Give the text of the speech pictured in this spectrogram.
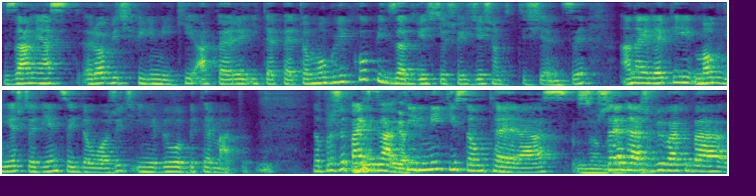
zamiast robić filmiki, afery itp., to mogli kupić za 260 tysięcy, a najlepiej mogli jeszcze więcej dołożyć i nie byłoby tematu. No proszę Państwa, ja- filmiki są teraz. No, Sprzedaż była chyba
